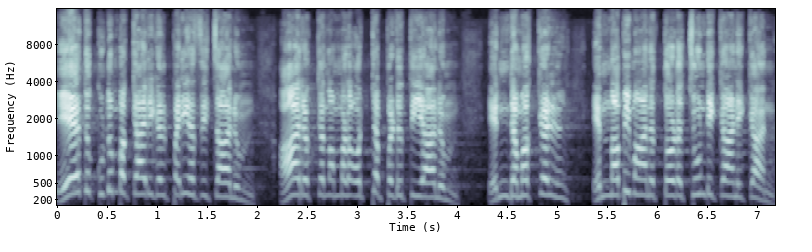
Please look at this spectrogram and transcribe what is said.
ഏത് കുടുംബക്കാരികൾ പരിഹസിച്ചാലും ആരൊക്കെ നമ്മളെ ഒറ്റപ്പെടുത്തിയാലും എന്റെ മക്കൾ എന്ന അഭിമാനത്തോടെ ചൂണ്ടിക്കാണിക്കാൻ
